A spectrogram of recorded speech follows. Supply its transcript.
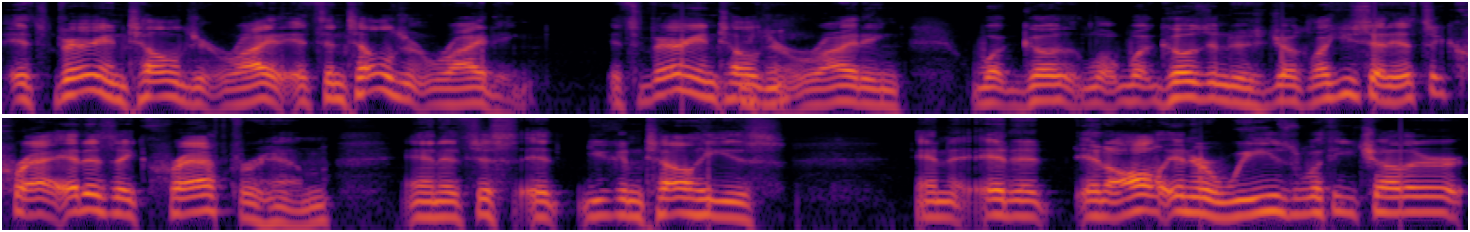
it's very intelligent right it's intelligent writing it's very intelligent Mm-hmm. writing what goes what goes into his joke like you said it's a craft it is a craft for him and it's just it you can tell he's and it it, it all interweaves with each other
